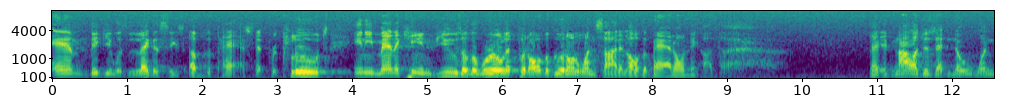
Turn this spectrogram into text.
ambiguous legacies of the past, that precludes any Manichaean views of the world that put all the good on one side and all the bad on the other. That acknowledges that no one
